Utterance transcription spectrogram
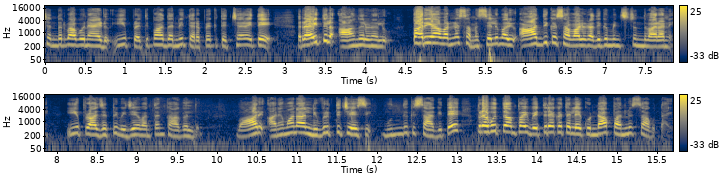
చంద్రబాబు నాయుడు ఈ ప్రతిపాదనని తెరపైకి తెచ్చారైతే రైతుల ఆందోళనలు పర్యావరణ సమస్యలు మరియు ఆర్థిక సవాళ్ళను అధిగమించడం ద్వారానే ఈ ప్రాజెక్టు విజయవంతం కాగలదు. వారి అనుమానాలు నివృత్తి చేసి ముందుకు సాగితే ప్రభుత్వంపై వ్యతిరేకత లేకుండా పనులు సాగుతాయి.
